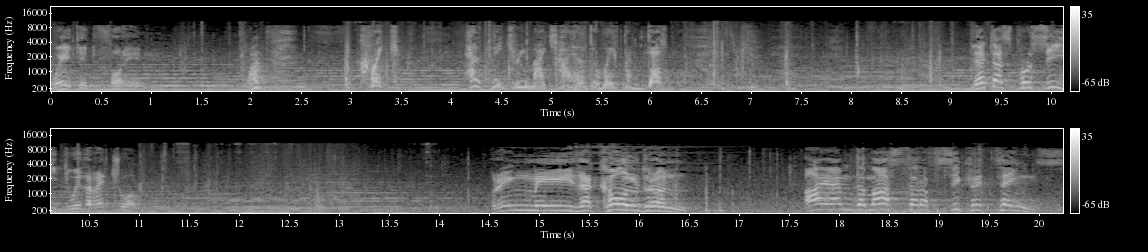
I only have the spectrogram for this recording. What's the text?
waited for him. What? Quick! Help me dream my child away from death. Let us proceed with the ritual. Bring me the cauldron. I am the master of secret things.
